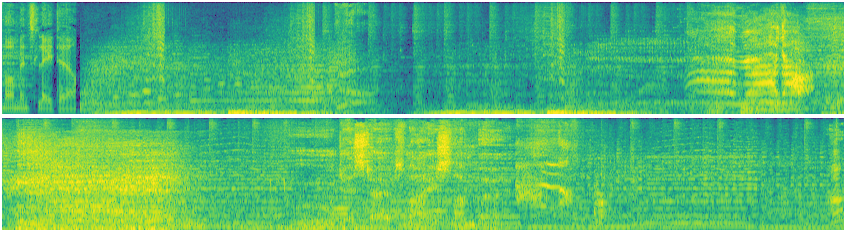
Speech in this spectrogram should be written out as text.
moments later. disturbs my slumber. Huh?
